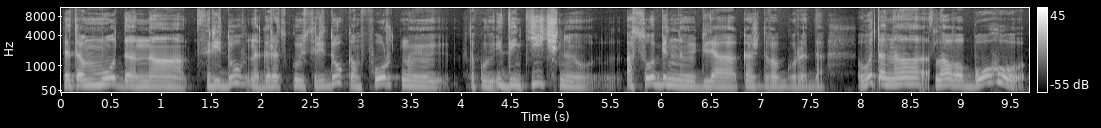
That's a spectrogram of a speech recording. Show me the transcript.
Это мода на среду, на городскую среду, комфортную, такую идентичную, особенную для каждого города. Вот она, слава богу,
